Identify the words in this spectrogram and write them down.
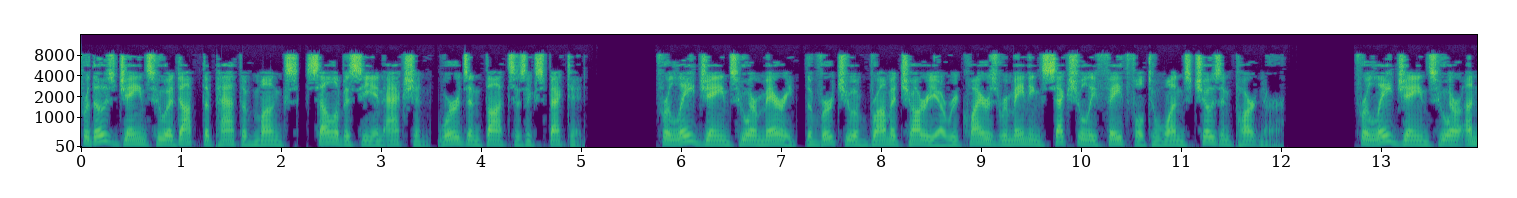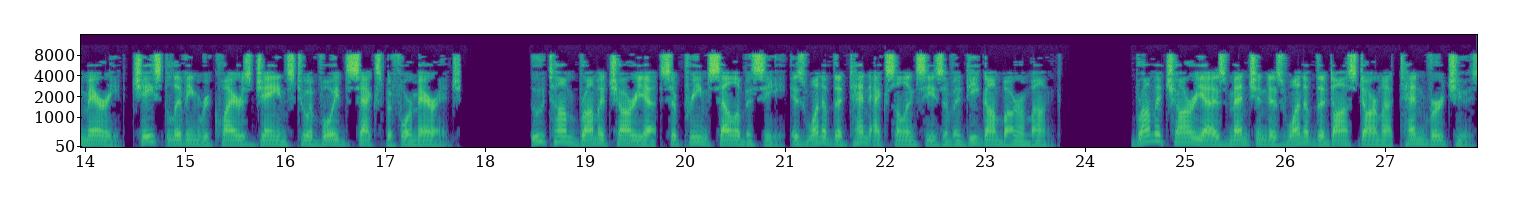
For those Jains who adopt the path of monks, celibacy in action, words and thoughts is expected. For lay Jains who are married, the virtue of brahmacharya requires remaining sexually faithful to one's chosen partner. For lay Jains who are unmarried, chaste living requires Jains to avoid sex before marriage. Uttam brahmacharya supreme celibacy is one of the ten excellencies of a Digambara monk. Brahmacharya is mentioned as one of the Das Dharma ten virtues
